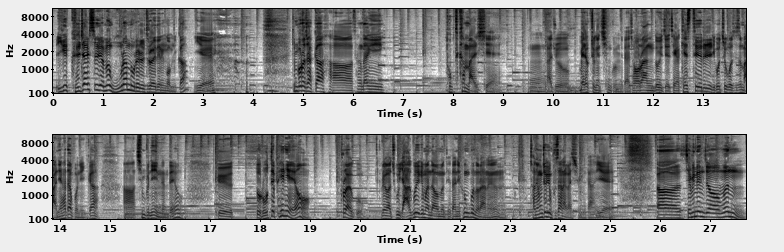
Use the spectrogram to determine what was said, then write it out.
이게 글 잘 쓰려면 우울한 노래를 들어야 되는 겁니까? 예. 김보라 작가 아, 상당히 독특한 말씨에 음, 아주 매력적인 친구입니다. 저랑도 이제 제가 게스트를 이곳저곳에서 많이 하다 보니까 아, 친분이 있는데요. 그 또 롯데 팬이에요. 프로야구. 그래가지고 야구 얘기만 나오면 대단히 흥분을 하는 전형적인 부산 아가씨입니다. 예. 어, 재밌는 점은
